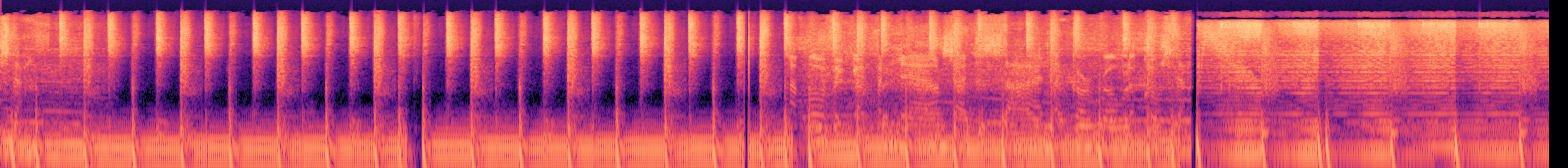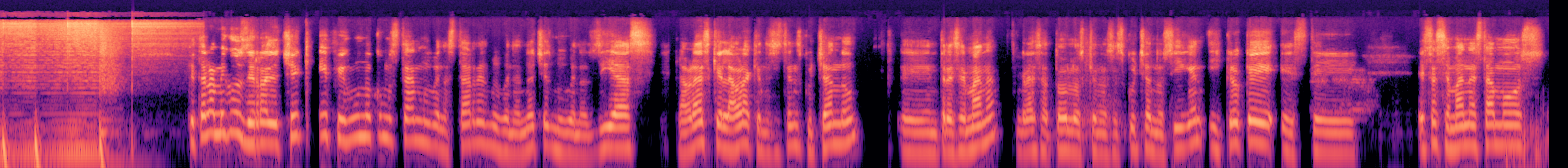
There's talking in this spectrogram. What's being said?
coaster. I'm moving up and down, side to side like a roller coaster. ¿Qué tal amigos de Radio Check F1? ¿Cómo están? Muy buenas tardes, muy buenas noches, muy buenos días. La verdad es que la hora que nos estén escuchando, eh, entre semana, gracias a todos los que nos escuchan, nos siguen y creo que este, esta semana estamos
